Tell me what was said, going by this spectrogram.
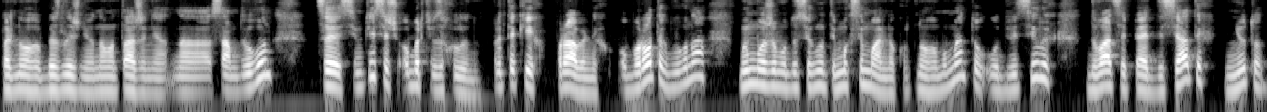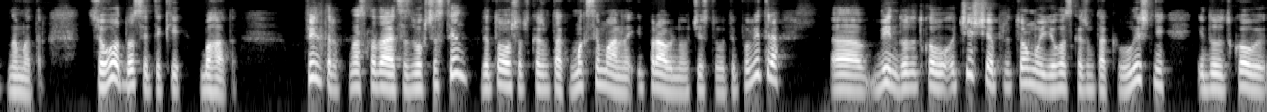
пального без лишнього навантаження на сам двигун, це 7000 обертів за хвилину. При таких правильних оборотах двигуна ми можемо досягнути максимально крутного моменту у 2,25 ньютон на метр. Цього досить таки багато. Фільтр у нас складається з двох частин для того, щоб, скажімо так, максимально і правильно очистувати повітря. Е, Він додатково очищує, при цьому його, скажімо так, лишній і додатковий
